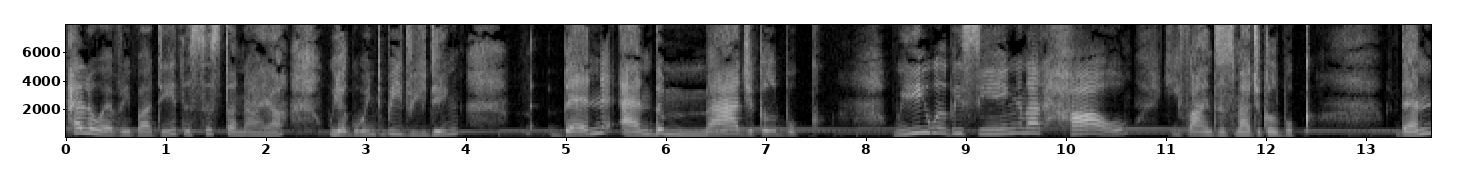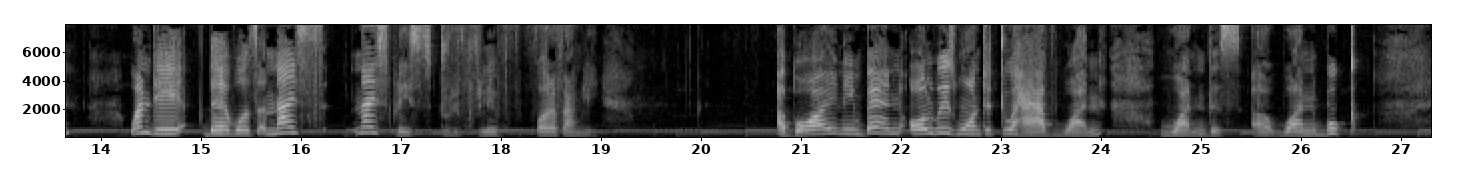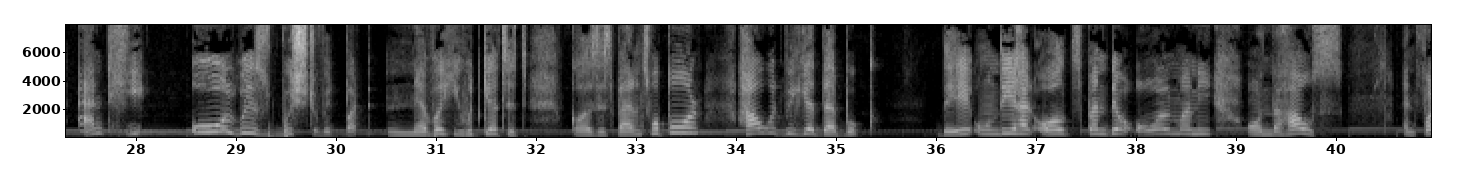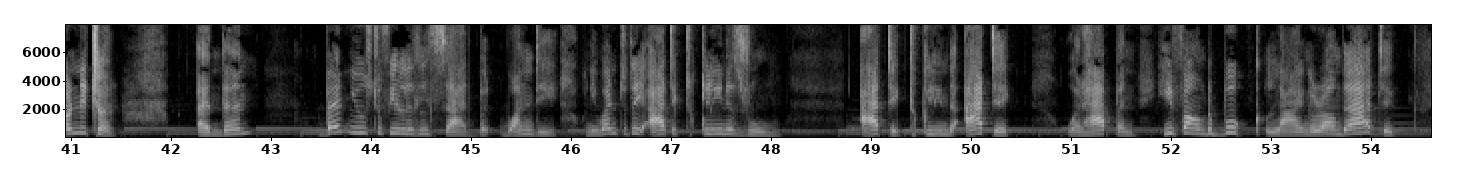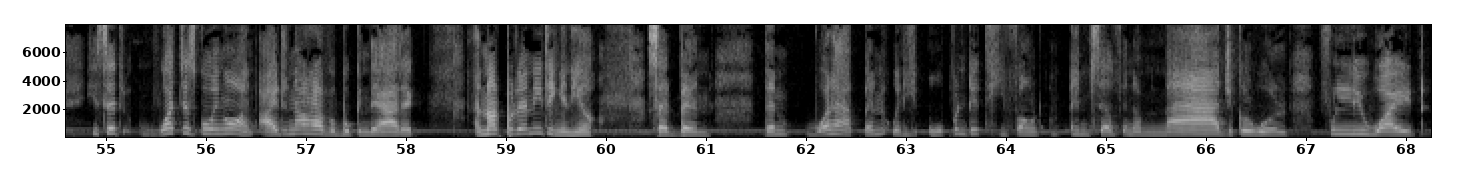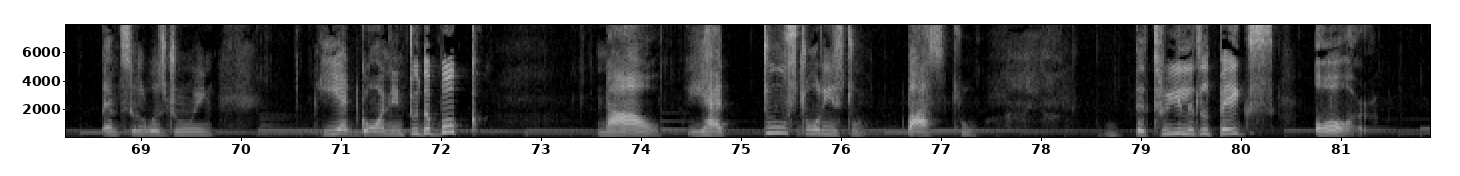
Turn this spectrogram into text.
Hello, everybody. This is Tanaya. We are going to be reading Ben and the Magical Book. We will be seeing that how he finds this magical book. Then, one day, there was a nice, nice place to live for a family. A boy named Ben always wanted to have one, one this, uh, one book, and he always wished of it, but never he would get it because his parents were poor. How would we get that book? They only had all spent their all money on the house and furniture. And then Ben used to feel a little sad, but one day when he went to the attic to clean his room, attic to clean the attic, what happened? He found a book lying around the attic. He said, What is going on? I do not have a book in the attic and not put anything in here, said Ben. Then what happened when he opened it? He found himself in a magical world, fully white, pencil was drawing. He had gone into the book. Now he had two stories to pass through the three little pigs or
